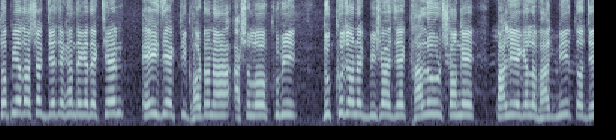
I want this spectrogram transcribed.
তো প্রিয় দর্শক যে যেখান থেকে দেখছেন এই যে একটি ঘটনা আসলে খুবই দুঃখজনক বিষয় যে খালুর সঙ্গে পালিয়ে গেল ভাগ্নি। তো যে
